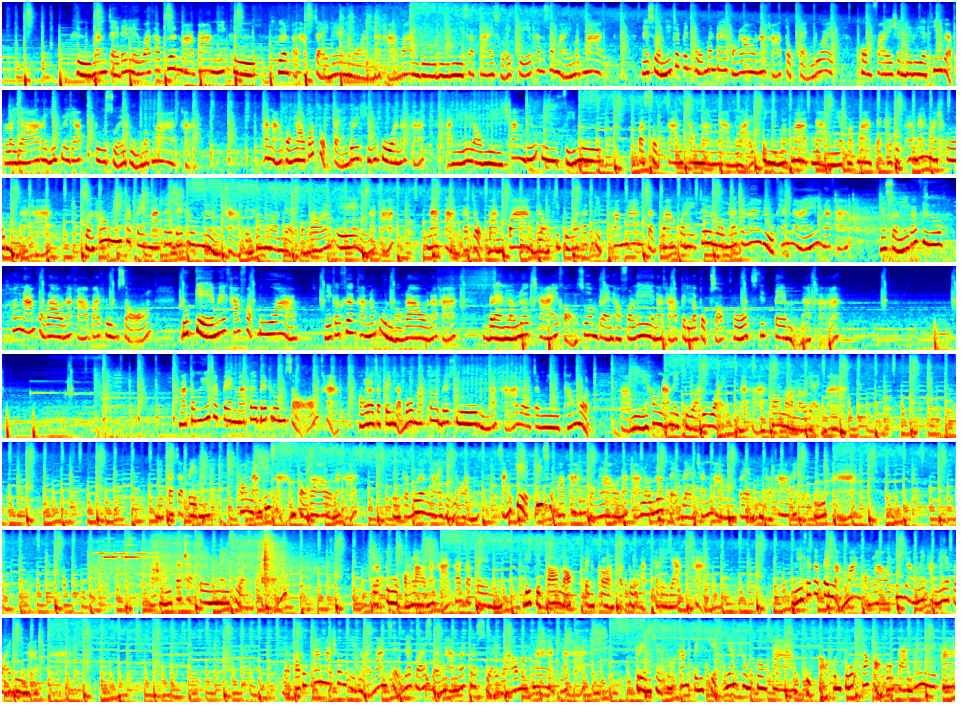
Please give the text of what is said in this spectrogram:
ๆ คือมั่นใจได้เลยว่าถ้าเพื่อนมาบ้านนี้คือเพื่อนประทับใจแน่นอนนะคะ บ้านดูดีมีสไตล์สวยเก๋ทันสมัยมากๆ ในส่วนนี้จะเป็นโถงบันไดของเรานะคะ ตกแต่งด้วยโคมไฟแชนเดเลียที่แบบระยะระยิบระยับดูสวยหรูมากๆค่ะ ผนังของเราก็ตกแต่งด้วยคิ้วบัวนะคะ อันนี้เรามีช่างบิวอินฝีมือ ประสบการณ์ชำนาญงานหลายปีมากๆ งานเนี้ยบมากๆ อยากให้ทุกท่านได้มาชมนะคะ ส่วนห้องนี้จะเป็นมาสเตอร์เบดรูมหนึ่งค่ะ เป็นห้องนอนใหญ่ของเรานั่นเองนะคะ หน้าต่างกระจกบานกว้าง ลองคิดดูว่าถ้าติดผ้าม่านจัดวางเฟอร์นิเจอร์ลงแล้วจะน่าอยู่แค่ไหนนะคะ ในส่วนนี้ก็คือห้องน้ำของเรานะคะบัตรูม2 ดูเก๋ไหมคะฝักบัว นี่ก็เครื่องทำน้ำอุ่นของเรานะคะ แบรนด์เราเลือกใช้ของส้วมแบรนด์ h a f o l e นะคะ เป็นระบบ Soft Close System นะคะ มาตรงนี้จะเป็น Master Bedroom 2ค่ะ ของเราจะเป็น Double Master Bedroom นะคะ เราจะมีทั้งหมดมีห้องน้ำในตัวด้วยนะคะ ห้องนอนเราใหญ่มาก นี่ก็จะเป็นห้องน้ำที่ 3 ของเรานะคะ เป็นกระเบื้องลายหินอ่อน สังเกตที่สุขภัณฑ์ของเรานะคะ เราเลือกแต่แบรนด์ชั้นนำแบรนด์คุณภาพให้กับคุณลูกค้านี้ก็จะเป็นในส่วน ประตูของเรานะคะก็จะเป็นดิจิตอลล็อก เป็นกรอนประตูอัจฉริยะค่ะ นี้ก็จะเป็นหลังบ้านของเราที่ยังไม่ทันเรียบร้อยดีนักค่ะเดี๋ยวพอทุกท่านมาชมอีกหน่อยบ้านเสร็จเรียบร้อยสวยงามแล้วจะสวยว้าวมากๆนะคะเตรียมเชิญทุกท่านเป็นเกียรติเยี่ยมชมโครงการ ติดต่อคุณปุ๊เจ้าของโครงการได้เลยค่ะ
